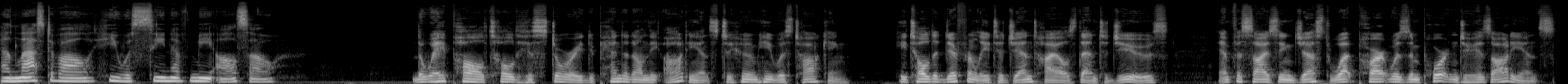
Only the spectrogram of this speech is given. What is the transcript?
And last of all, he was seen of me also. The way Paul told his story depended on the audience to whom he was talking. He told it differently to Gentiles than to Jews, emphasizing just what part was important to his audience.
